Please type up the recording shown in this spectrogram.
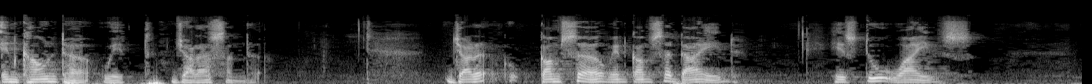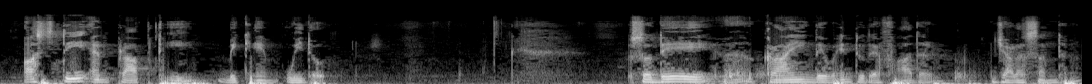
encounter with Jarasandha. Jara, Kamsa, when Kamsa died, his two wives Asti and Prapti became widowed. So they, uh, crying, they went to their father, Jarasandha,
